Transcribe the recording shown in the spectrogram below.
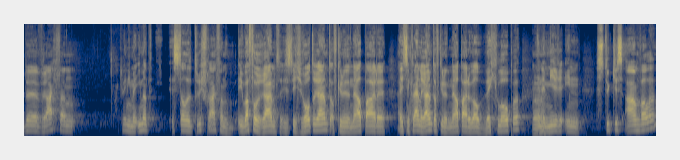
de vraag van... Ik weet niet, maar iemand stelde de terugvraag van... In wat voor ruimte? Is het een grote ruimte of kunnen de nijlpaarden... ah, Is het een kleine ruimte of kunnen de nijlpaarden wel weglopen en de mieren in stukjes aanvallen?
